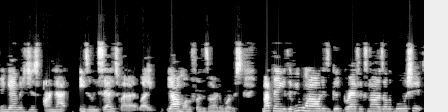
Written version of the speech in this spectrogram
and gamers just are not easily satisfied. Like, y'all motherfuckers are the worst. My thing is, if you want all this good graphics and all this other bullshit,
